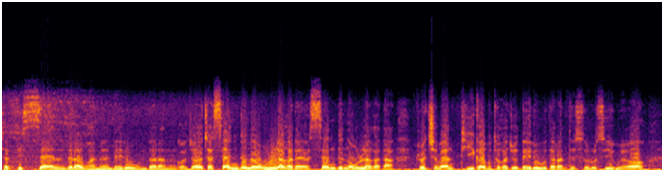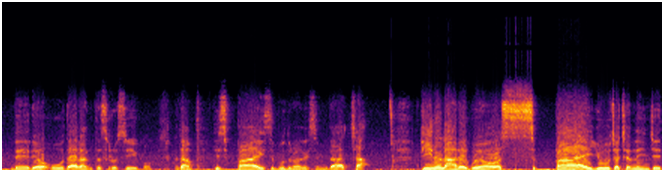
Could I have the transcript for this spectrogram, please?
자, descend라고 하면 내려온다라는 거죠. 자, send는 올라가다요. send는 올라가다. 그렇지만 d가 붙어가지고 내려오다라는 뜻으로 쓰이고요. 내려오다라는 뜻으로 쓰이고. 그 다음, despise 보도록 하겠습니다. 자, D는 아래고요. spy 요 자체는 이제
